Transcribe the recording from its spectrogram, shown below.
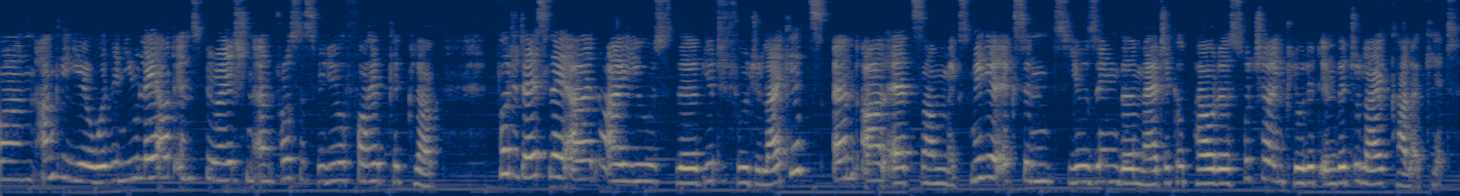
everyone, Anke here with a new layout inspiration and process video for HipKit Club. For today's layout I use the beautiful July kits and I'll add some mixed media accents using the magical powders which are included in the July color kit.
